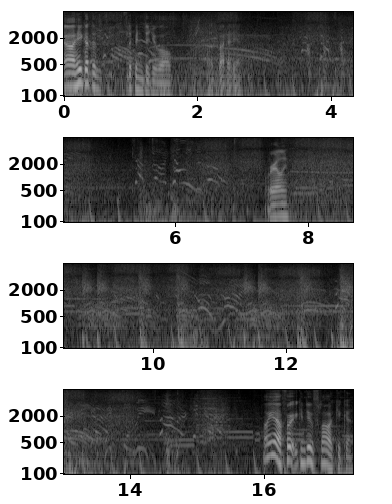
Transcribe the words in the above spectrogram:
Oh, he got the flipping digivolve. That's a bad idea. Really? Oh yeah, I thought you can do flower kicker.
